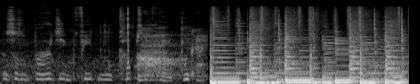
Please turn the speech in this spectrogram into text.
Those little birds you can feed in little cups paint. Okay.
